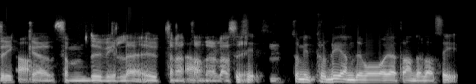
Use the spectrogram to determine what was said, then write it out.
dricka ja. som du ville utan att ja, andra la sig i. Mm. Så mitt problem det var ju att andra la sig i.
